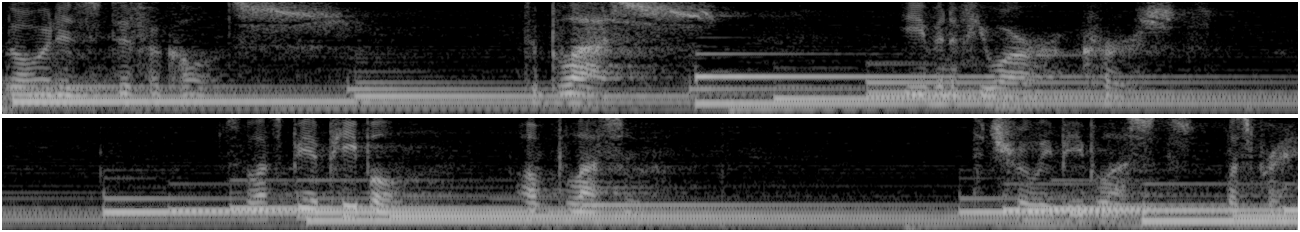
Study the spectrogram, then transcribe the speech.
though it is difficult. To bless, even if you are. So let's be a people of blessing to truly be blessed. Let's pray.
